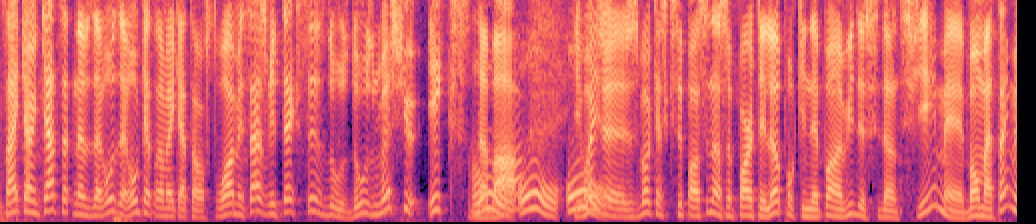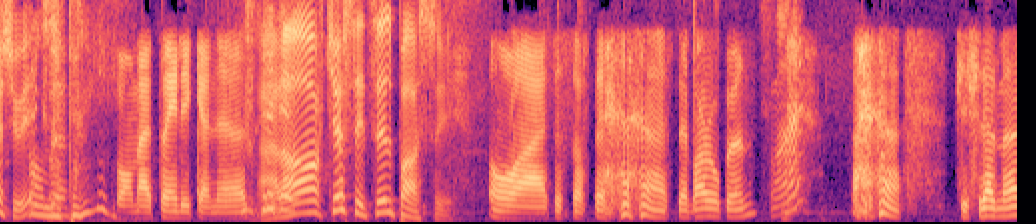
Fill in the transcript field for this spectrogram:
514-790-0943, messagerie texte 61212. Monsieur X, Oh, d'abord. oh, oh. Et ouais, je, je sais pas qu'est-ce qui s'est passé dans ce party-là pour qu'il n'ait pas envie de s'identifier, mais bon matin, Monsieur X. Bon matin. Bon matin, les canettes. Alors, que s'est-il passé? Ouais, c'est ça. C'était c'était bar open. Ouais. Puis finalement,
